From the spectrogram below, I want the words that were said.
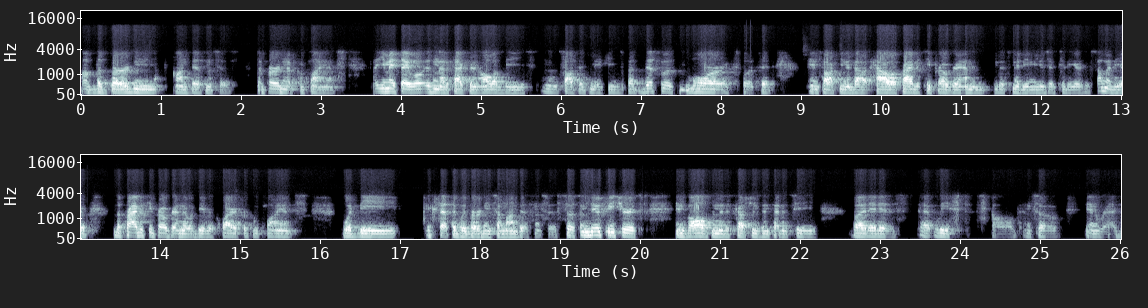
of the burden on businesses, the burden of compliance. You may say, well, isn't that a factor in all of these sausage makings? But this was more explicit in talking about how a privacy program, and this may be music to the ears of some of you, the privacy program that would be required for compliance would be excessively burdensome on businesses. So some new features involved in the discussions in Tennessee, but it is at least stalled, and so in red.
